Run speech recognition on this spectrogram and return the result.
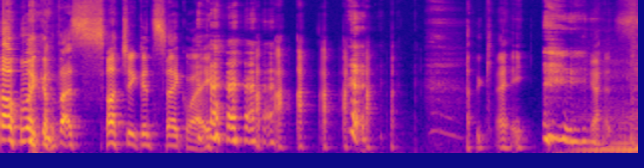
oh my god, that's such a good segue. okay. Yes.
